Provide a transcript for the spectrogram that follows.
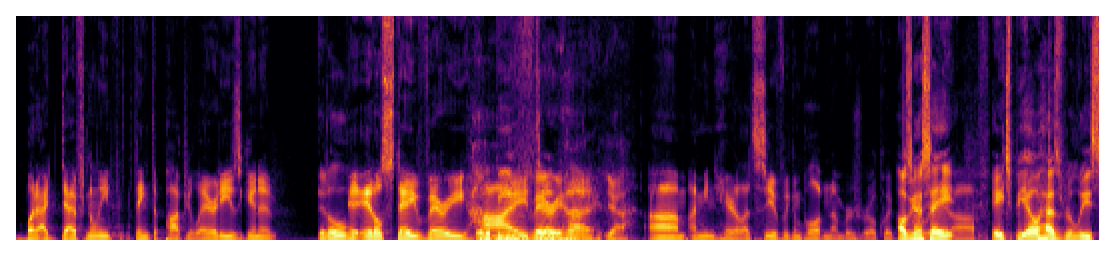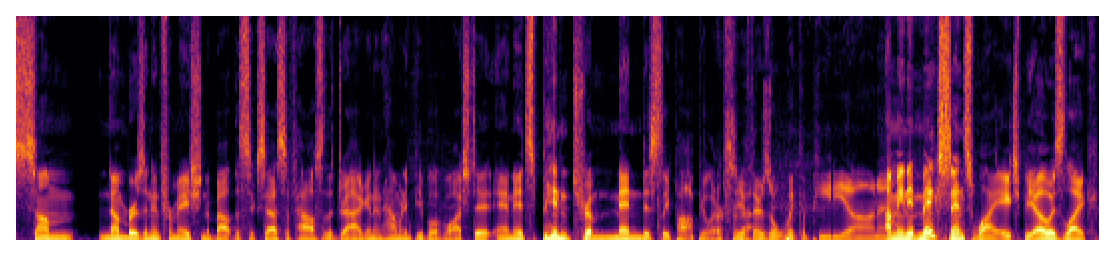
But I definitely think the popularity is gonna. It'll it- It'll stay very it'll high. be very the- high. Yeah. Um, I mean, here, let's see if we can pull up numbers real quick. I was going to say. HBO has released some numbers and information about the success of House of the Dragon and how many people have watched it, and it's been tremendously popular. Let's see if there's a Wikipedia on it. I mean, it makes sense why HBO is like,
